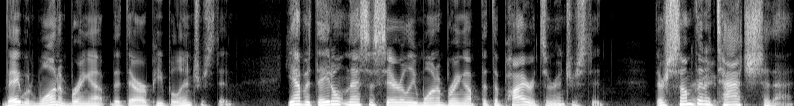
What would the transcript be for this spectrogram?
they would want to bring up that there are people interested." Yeah, but they don't necessarily want to bring up that the Pirates are interested. There's something Right. attached to that.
